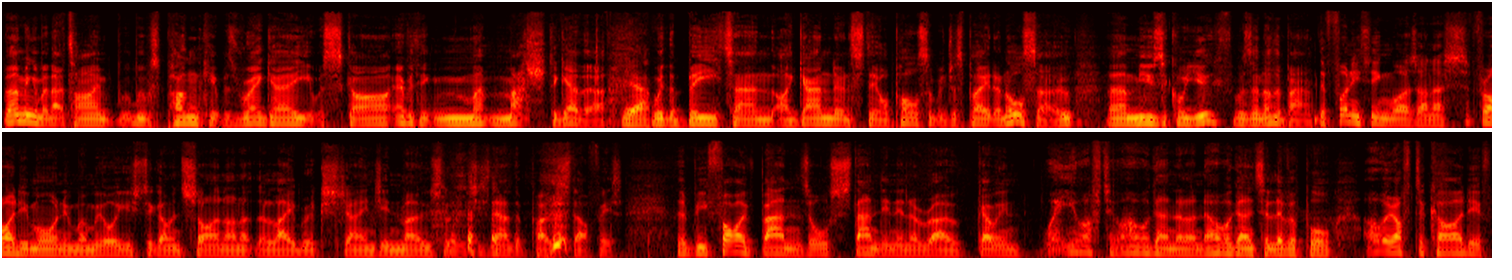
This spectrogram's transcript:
Birmingham at that time, it was punk, it was reggae, it was ska, everything m- mashed together Yeah. with the beat and Iganda and Steel Pulse that we just played. And also, uh, Musical Youth was another band. The funny thing was on a Friday morning when we all used to go and sign on at the Labour Exchange in Moseley, which is now the post office, there'd be five bands all standing in a row going, Where are you off to? Oh, we're going to London. Oh, we're going to Liverpool. Oh, we're off to Cardiff.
